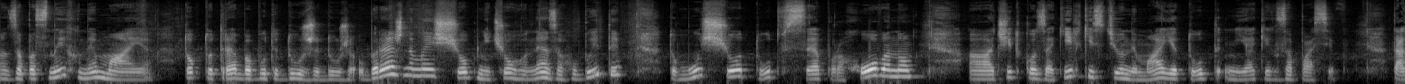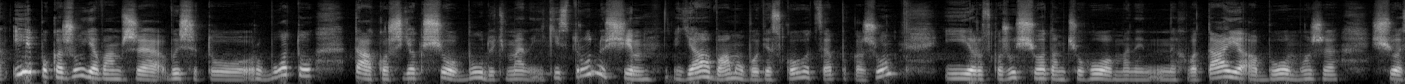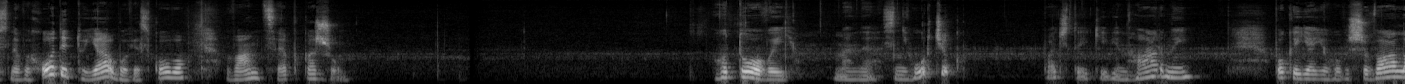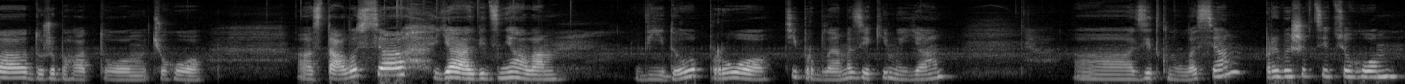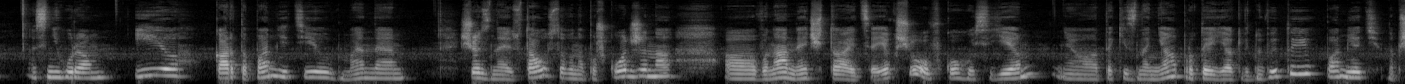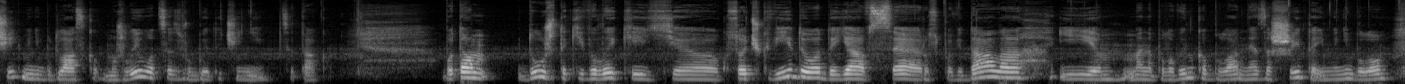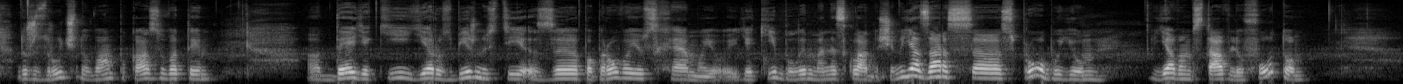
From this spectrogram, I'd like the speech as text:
запасних немає. Тобто треба бути дуже-дуже обережними, щоб нічого не загубити, тому що тут все пораховано, чітко за кількістю немає тут ніяких запасів. Так, і покажу я вам вже вишиту роботу. Також, якщо будуть в мене якісь труднощі, я вам обов'язково це покажу і розкажу, що там, чого в мене не вистачає, або може щось не виходить, то я обов'язково вам це покажу. Готовий в мене снігурчик. Бачите, який він гарний. Поки я його вишивала, дуже багато чого сталося. Я відзняла відео про ті проблеми, з якими я зіткнулася при вишивці цього снігура. І карта пам'яті в мене щось з нею сталося, вона пошкоджена, вона не читається. Якщо в когось є такі знання про те, як відновити пам'ять, напишіть мені, будь ласка, можливо це зробити чи ні. Це так. Бо там дуже такий великий е, кусочок відео, де я все розповідала, і в мене половинка була не зашита, і мені було дуже зручно вам показувати деякі є розбіжності з паперовою схемою, які були в мене складнощі. Ну, я зараз е, спробую, я вам ставлю фото,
